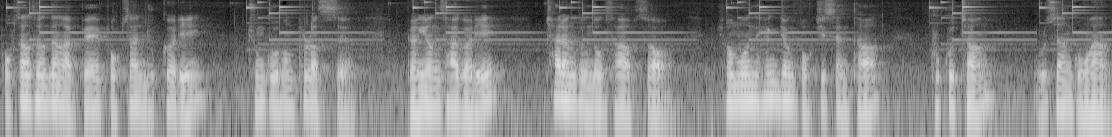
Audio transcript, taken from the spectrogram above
복산성당 앞에 복산 6거리, 중구 홈플러스, 병영 사거리, 차량 등록 사업소, 효문 행정복지센터, 북구청, 울산공항,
